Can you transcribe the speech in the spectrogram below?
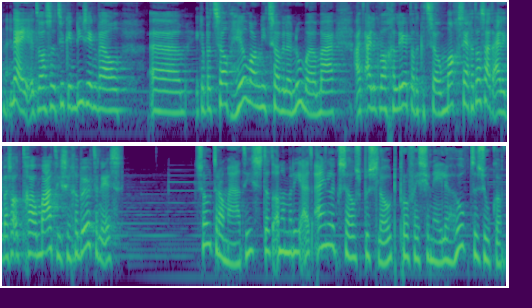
nee, nee. het was natuurlijk in die zin wel. Uh, ik heb het zelf heel lang niet zo willen noemen, maar uiteindelijk wel geleerd dat ik het zo mag zeggen. Het was uiteindelijk best wel een traumatische gebeurtenis. Zo traumatisch dat Annemarie uiteindelijk zelfs besloot professionele hulp te zoeken.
